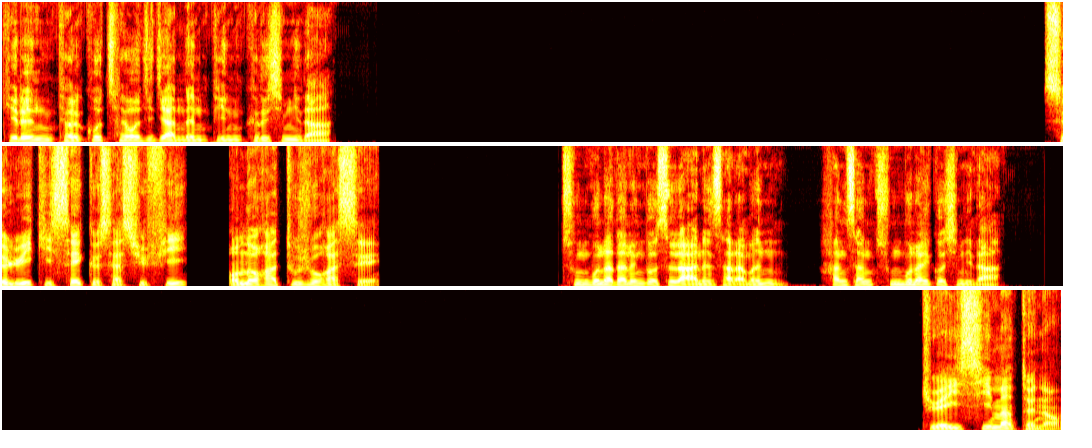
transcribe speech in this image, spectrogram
길은 결코 채워지지 않는 빈 그릇입니다. Celui qui sait que ça suffit, en aura toujours assez. 충분하다는 것을 아는 사람은 항상 충분할 것입니다. Tu es ici maintenant.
